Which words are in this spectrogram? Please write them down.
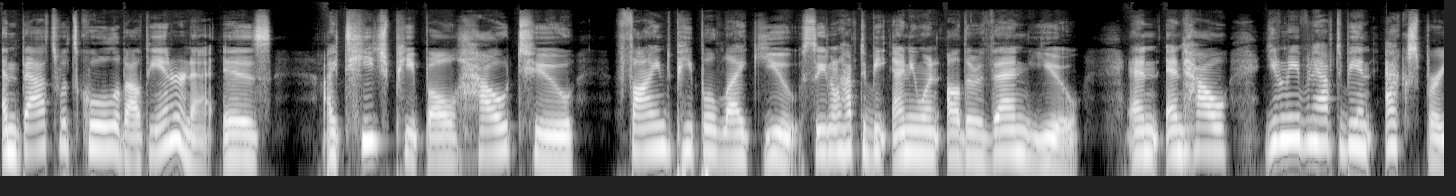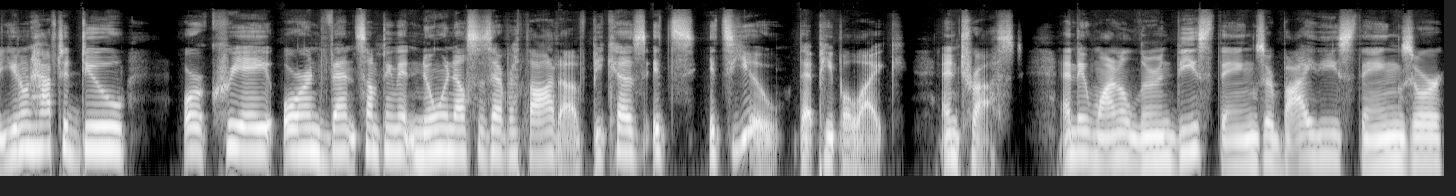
And that's what's cool about the internet is I teach people how to find people like you. So you don't have to be anyone other than you. And, and how you don't even have to be an expert. You don't have to do or create or invent something that no one else has ever thought of because it's, it's you that people like and trust. And they want to learn these things or buy these things or,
